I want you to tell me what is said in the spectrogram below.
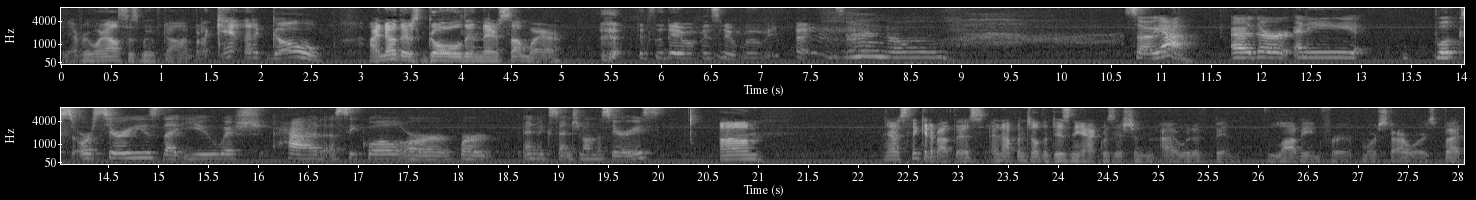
And everyone else has moved on, but I can't let it go. I know there's gold in there somewhere. it's the name of his new movie. I know. So yeah, are there any books or series that you wish had a sequel or were an extension on the series? Um, I was thinking about this, and up until the Disney acquisition, I would have been lobbying for more Star Wars. But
